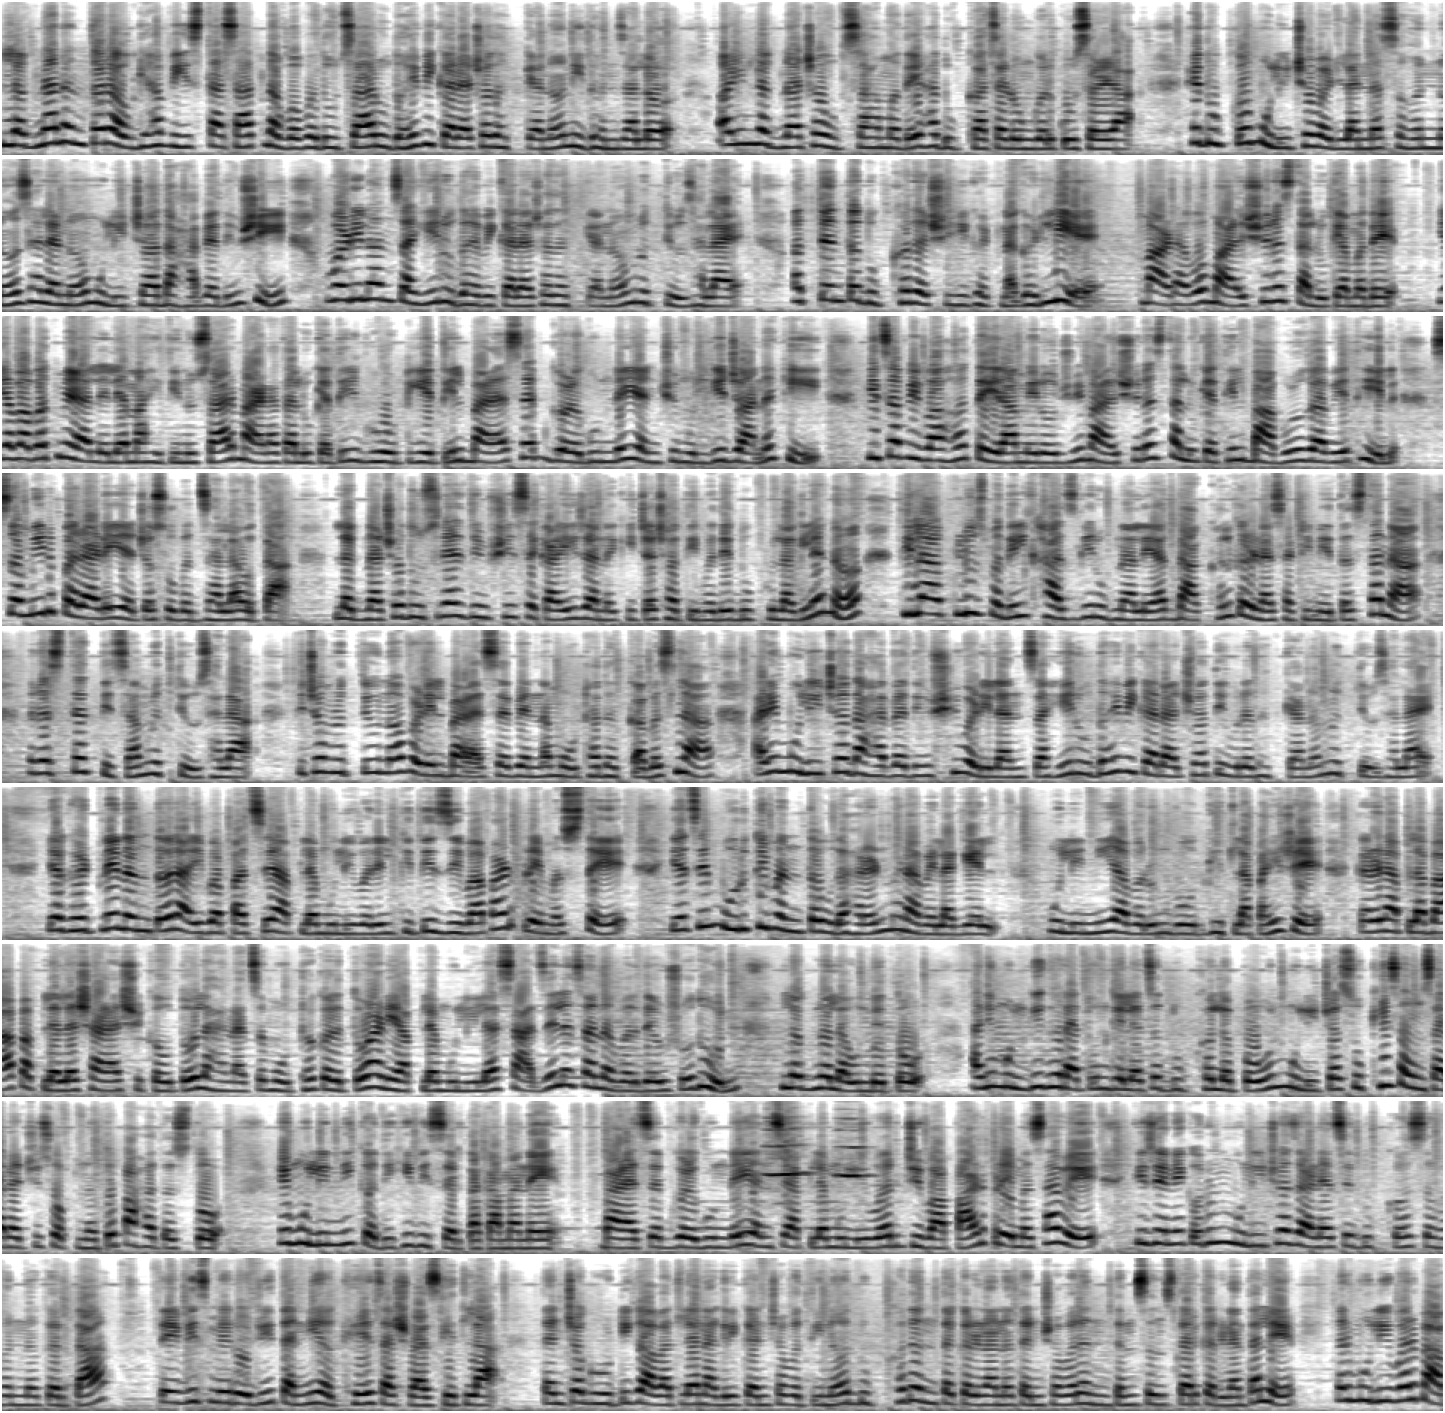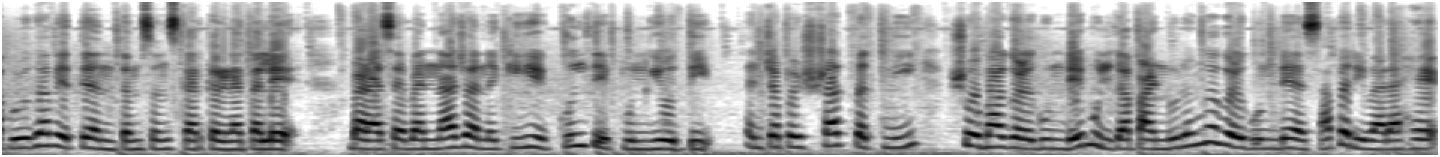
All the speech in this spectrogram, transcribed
लग्नानंतर अवघ्या वीस तासात नववधूचा हृदयविकाराच्या धक्क्यानं निधन झालं. ऐन लग्नाच्या उत्साहामध्ये हा दुःखाचा डोंगर कोसळला. हे दुःख मुलीच्या वडिलांना सहन न झाल्यानं मुलीच्या दहाव्या दिवशी वडिलांचाही हृदयविकाराच्या धक्क्यानं मृत्यू झालाय. अत्यंत दुःखद अशी ही घटना घडली आहे माढा व माळशिरस तालुक्यामध्ये. याबाबत मिळालेल्या माहितीनुसार माढा तालुक्यातील घोटी येथील बाळासाहेब गळगुंडे यांची मुलगी जानकी हिचा विवाह तेरा मे रोजी माळशिरस तालुक्यातील बाबुळगाव येथील समीर पराडे याच्यासोबत झाला होता. लग्नाच्या दुसऱ्याच दिवशी सकाळी जानकीच्या छातीमध्ये दुखू लागल्यानं तिला अकलूजमधील खासगी रुग्णालयात दाखल करण्यासाठी नेत असताना रस्त्यात तिचा मृत्यू झाला. तिच्या मृत्यूनं वडील बाळासाहेब यांना मोठा धक्का बसला आणि मुलीच्या दहाव्या दिवशी वडिलांचाही हृदयविकाराच्या तीव्र धक्क्यानं मृत्यू झालाय. या घटनेनंतर आईबापाचे आपल्या मुलीवरील किती जीवापाड प्रेम असते याचे मूर्तिमंत उदाहरण म्हणावे लागेल. मुलींनी यावरून बोध घेतला पाहिजे कारण आपला बाप आपल्याला शाळा शिकवतो लहानाचं मोठं करतो आणि आपल्या मुलीला साजेल असा नवरदेव शोधून लग्न लावून देतो. आणि मुलगी घरातून गेल्याचं दुःख लपवून मुलीच्या सुखी संसाराची स्वप्न तो पाहत असतो. हे मुलींनी कधीही विसरता कामा नये. बाळासाहेब गळगुंडे यांचे आपल्या मुलीवर जीवापाड प्रेम असावे की जेणेकरून मुलीच्या जाण्याचे दुःख सहन न करता तेवीस मे रोजी त्यांनी अखेरचा श्वास घेतला. त्यांच्या घोटी गावातल्या नागरिकांच्या वतीनं दुःखद अंतकरणानं त्यांच्यावर अंत्यमसंस्कार करण्यात आले. तर मुलीवर बाबुळगाव येथे अंत्यमसंस्कार करण्यात आले. बाळासाहेबांना जानकी ही एकुलती एक मुलगी होती. त्यांच्या पश्चात पत्नी शोभा गळगुंडे मुलगा पांडुरंग गळगुंडे असा परिवार आहे.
